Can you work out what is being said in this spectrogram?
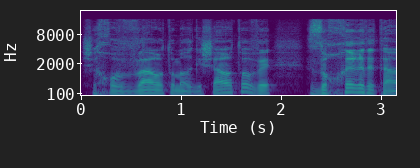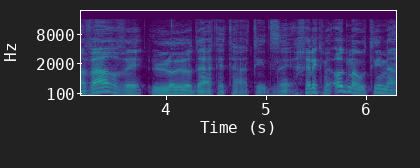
שחווה אותו, מרגישה אותו וזוכרת את העבר ולא יודעת את העתיד. זה חלק מאוד מהותי מה,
